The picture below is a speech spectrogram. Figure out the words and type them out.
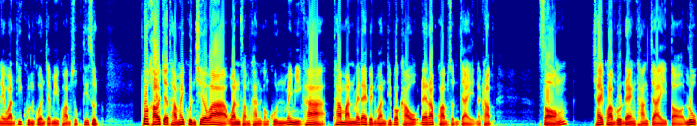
ในวันที่คุณควรจะมีความสุขที่สุด พวกเขาจะทำให้คุณเชื่อว่าวันสำคัญของคุณไม่มีค่า ถ้ามันไม่ได้เป็นวันที่พวกเขาได้รับความสนใจนะครับ 2. ใช้ความรุนแรงทางใจต่อลูก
